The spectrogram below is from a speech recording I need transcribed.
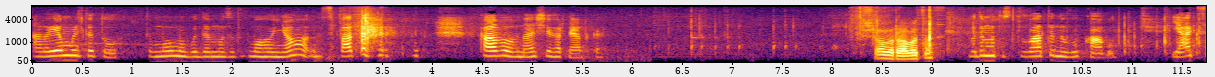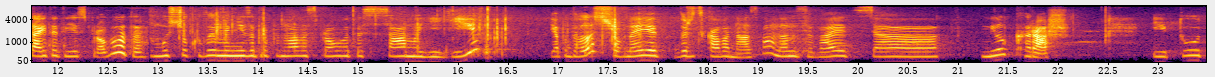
але є мультитул. Тому ми будемо за допомогою нього насипати каву в наші горнятка. Що ви робите? Будемо тестувати нову каву. Я excited її спробувати, тому що коли мені запропонували спробувати саме її, я подивилася, що в неї дуже цікава назва. Вона називається Milk Rush. І тут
